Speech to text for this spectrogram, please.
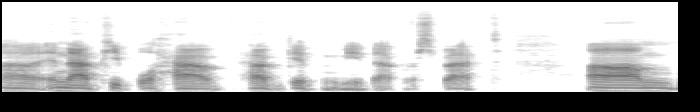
uh, in that people have have given me that respect um,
